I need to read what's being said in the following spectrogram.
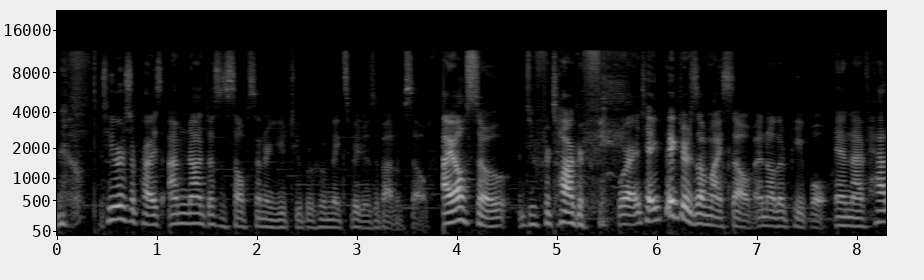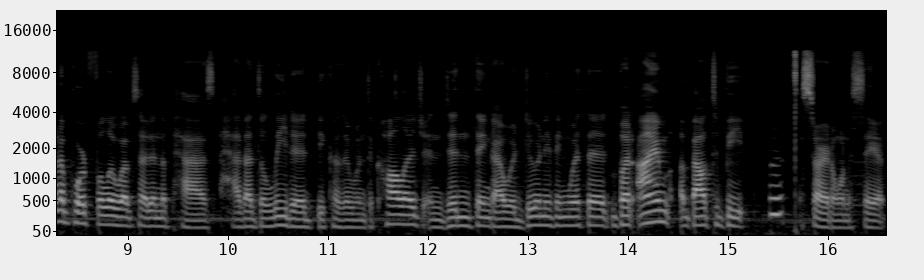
to your surprise, I'm not just a self-centered YouTuber who makes videos about himself. I also do photography, where I take pictures of myself and other people. And I've had a portfolio website in the past, had that deleted because I went to college and didn't think I would do anything with it. But I'm about to be, sorry, I don't want to say it.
